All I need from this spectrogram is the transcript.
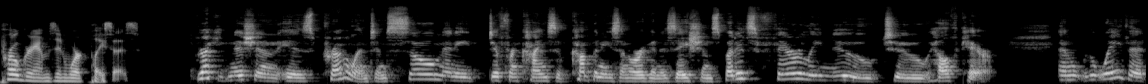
programs in workplaces recognition is prevalent in so many different kinds of companies and organizations, but it's fairly new to healthcare. And the way that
